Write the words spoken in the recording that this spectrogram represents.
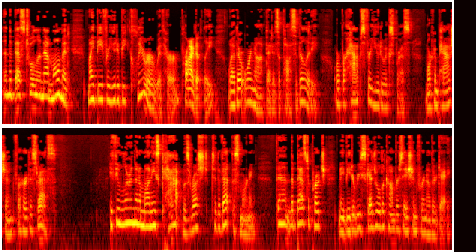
then the best tool in that moment might be for you to be clearer with her privately whether or not that is a possibility or perhaps for you to express more compassion for her distress. If you learn that Imani's cat was rushed to the vet this morning, then the best approach may be to reschedule the conversation for another day.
